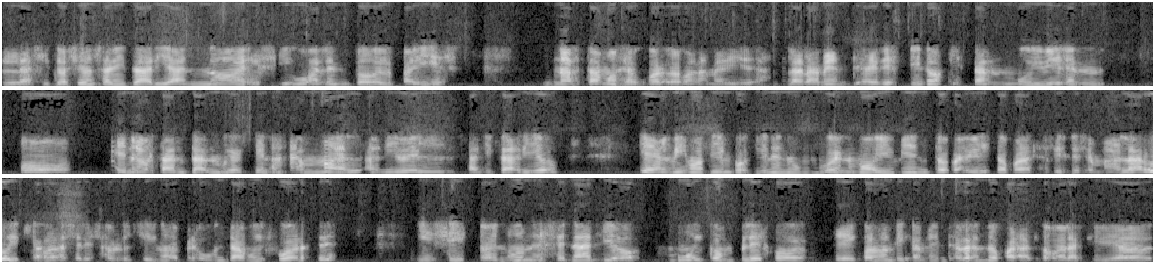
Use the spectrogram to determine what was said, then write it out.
la situación sanitaria no es igual en todo el país, no estamos de acuerdo con la medida, claramente. Hay destinos que están muy bien o que no están tan que no están mal a nivel sanitario, que al mismo tiempo tienen un buen movimiento previsto para este fin de semana largo y que ahora se les abre un signo de pregunta muy fuerte insisto, en un escenario muy complejo económicamente hablando para toda la actividad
